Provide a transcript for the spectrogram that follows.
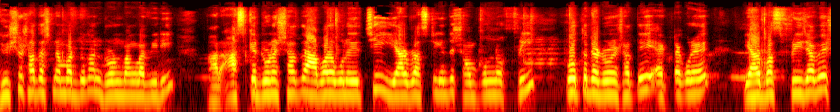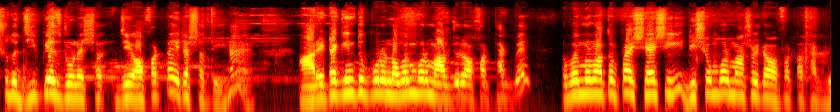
দুইশো সাতাশ নাম্বার দোকান, ড্রোন বাংলা বিডি। আর আজকের ড্রোনের সাথে আবারও বলে দিচ্ছি ইয়ারবাসটি কিন্তু সম্পূর্ণ ফ্রি প্রত্যেকটা ড্রোনের সাথে একটা করে ইয়ারবাস ফ্রি যাবে, শুধু জিপিএস ড্রোনের যে অফারটা এটার সাথেই হ্যাঁ? আর এটা কিন্তু পুরো নভেম্বর মাস জুড়ে অফার থাকবে। নভেম্বর মাত্র প্রায় শেষই, ডিসেম্বর মাসও এটা অফারটা থাকবে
